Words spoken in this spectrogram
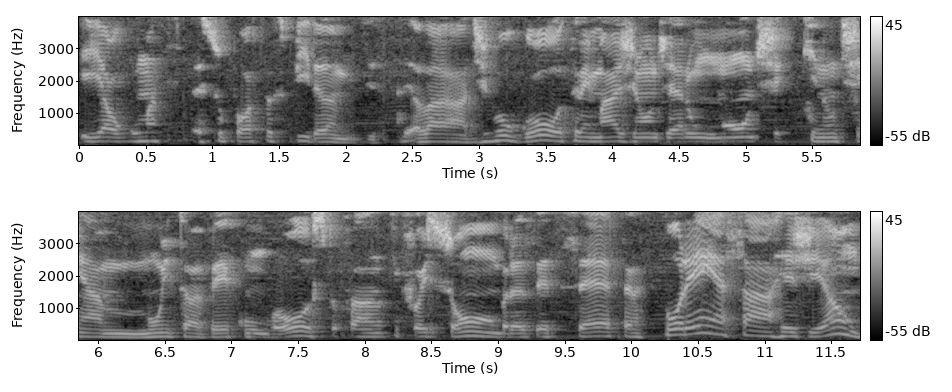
e algumas é, supostas pirâmides. Ela divulgou outra imagem onde era um monte que não tinha muito a ver com o rosto, falando que foi sombras, etc. Porém, essa região,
